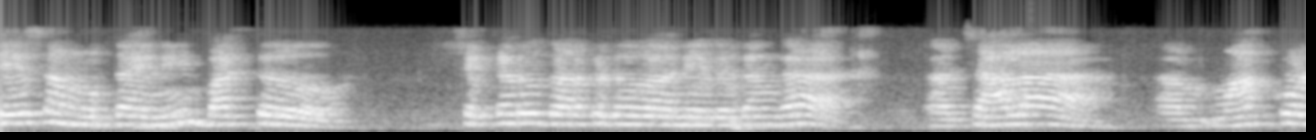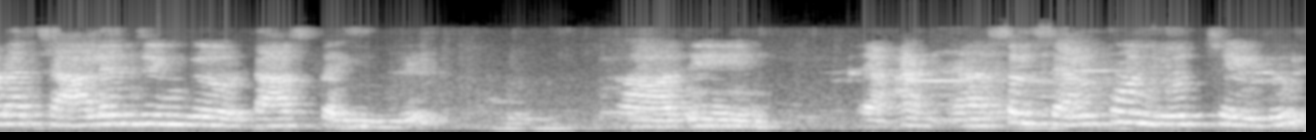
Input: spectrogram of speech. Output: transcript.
చేసాం ముద్దాయిని బట్ చెక్కడు దొరకడు అనే విధంగా చాలా మాకు కూడా ఛాలెంజింగ్ టాస్క్ అయ్యింది. అది అసలు సెల్ ఫోన్ యూజ్ చేయదు.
